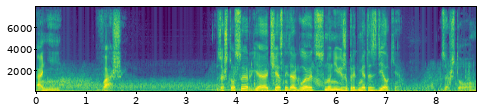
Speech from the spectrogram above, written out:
Они ваши». «За что, сэр? Я честный торговец, но не вижу предмета сделки». «За что?»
